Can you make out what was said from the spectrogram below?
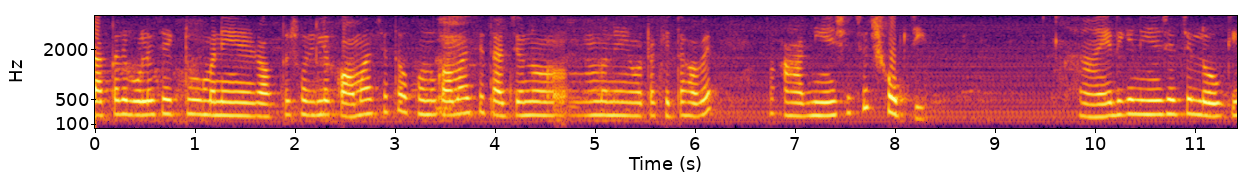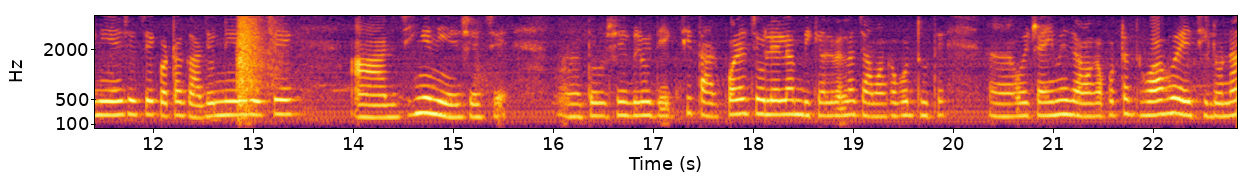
ডাক্তারে বলেছে একটু মানে রক্ত শরীরে কম আছে তো, খুন কম আছে, তার জন্য মানে ওটা খেতে হবে। আর নিয়ে এসেছে সবজি। হ্যাঁ এদিকে নিয়ে এসেছে, লৌকি নিয়ে এসেছে, কটা গাজর নিয়ে এসেছে আর ঝিঙে নিয়ে এসেছে। তো সেগুলো দেখছি। তারপরে চলে এলাম বিকালবেলা জামা কাপড় ধুতে ওই টাইমে জামা কাপড়টা ধোয়া হয়েছিল না,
